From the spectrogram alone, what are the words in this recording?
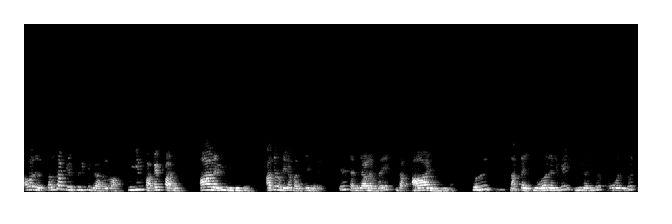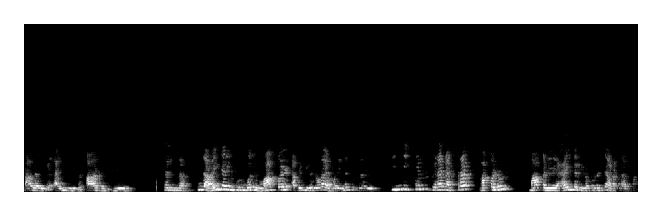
அவர் தொல்காப்பியர் பிரிக்கின்றார் அல்லவா உயிர் பகைப்பாடு. ஆறடி உயிர்கள் அதனுடைய வரிசை முறை இது சரியான இந்த ஆறு ஒரு நத்தை ஓரறிவு ஈரறிவு மூவறிவு நாலறிவு ஐந்தறிவு ஆறறிவு சரிங்களா? இந்த ஐந்தறிவு கூறும்போது மாக்கள் அப்படிங்கிறதோட அவர் என்ன சொல்றாரு? சிந்திக்கும் திறனற்ற மக்களும் மாக்களே ஐந்தறிவை கொண்டு அடக்கிறார்கள்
